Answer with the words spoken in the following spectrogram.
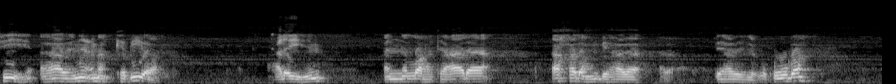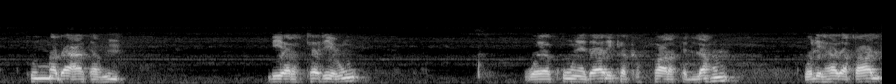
فيه هذا نعمة كبيرة عليهم أن الله تعالى أخذهم بهذا بهذه العقوبة ثم بعثهم ليرتدعوا ويكون ذلك كفارة لهم. ولهذا قال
